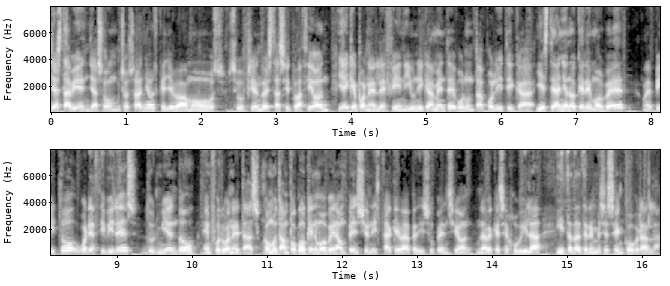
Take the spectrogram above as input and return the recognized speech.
Ya está bien, ya son muchos años que llevamos sufriendo esta situación y hay que ponerle fin y únicamente voluntad política. Y este año no queremos ver, repito, guardias civiles durmiendo en furgonetas, como tampoco queremos ver a un pensionista que va a pedir su pensión una vez que se jubila y tarda tres meses en cobrarla.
